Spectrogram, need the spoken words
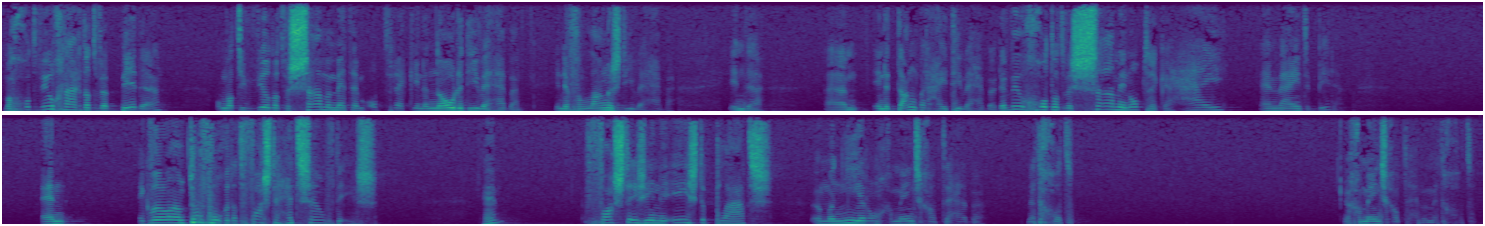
Maar God wil graag dat we bidden, omdat hij wil dat we samen met hem optrekken in de noden die we hebben. In de verlangens die we hebben. In de, um, in de dankbaarheid die we hebben. Daar wil God dat we samen in optrekken. Hij en wij in te bidden. En ik wil er aan toevoegen dat vasten hetzelfde is. He? Vasten is in de eerste plaats een manier om gemeenschap te hebben met God. Een gemeenschap te hebben met God.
